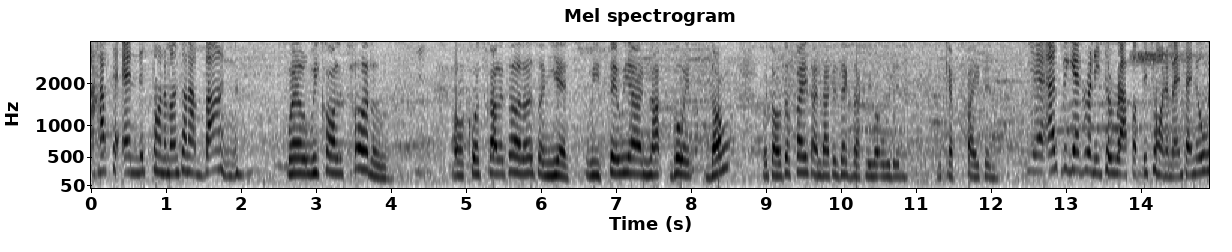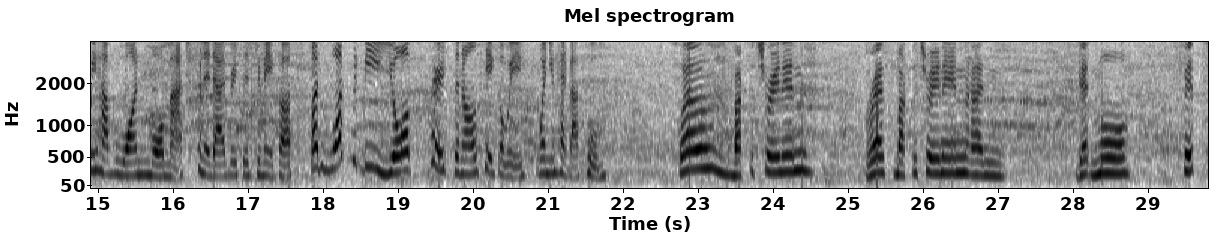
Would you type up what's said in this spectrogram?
I have to end this tournament on a bang? Well, we call it hurdles. Our coach call it hurdles, and yes, we say we are not going down without a fight, and that is exactly what we did. We kept fighting. Yeah, as we get ready to wrap up the tournament, I know we have one more match, Trinidad versus Jamaica. But what would be your personal takeaway when you head back home? Well, back to training, rest, back to training, and get more fit,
